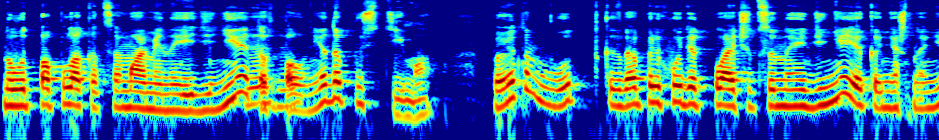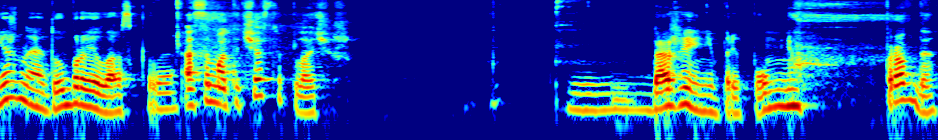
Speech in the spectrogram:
Но вот поплакаться маме наедине, это вполне допустимо. Поэтому вот, когда приходят плачутся наедине, я, конечно, нежная, добрая и ласковая. А сама ты часто плачешь? Даже я не припомню. Правда?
